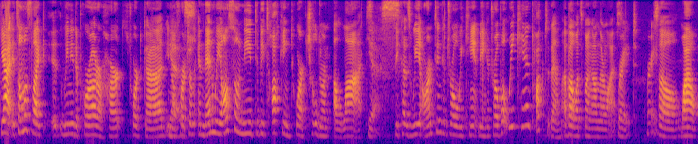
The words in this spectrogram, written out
Yeah, it's almost like it, we need to pour out our hearts toward God, you know, for our children. And then we also need to be talking to our children a lot. yes, Because we aren't in control, we can't be in control, but we can talk to them about what's going on in their lives. right, right. So, wow.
